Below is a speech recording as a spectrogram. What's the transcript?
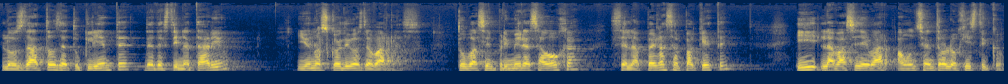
los datos de tu cliente, de destinatario y unos códigos de barras. Tú vas a imprimir esa hoja, se la pegas al paquete y la vas a llevar a un centro logístico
